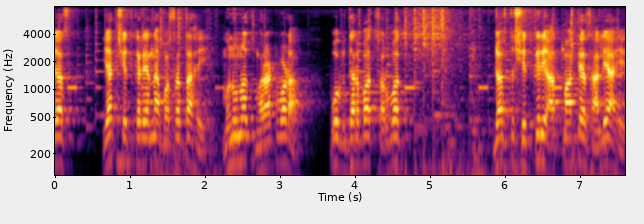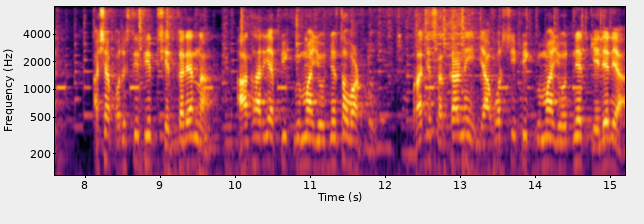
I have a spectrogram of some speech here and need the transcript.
जास्त याच शेतकऱ्यांना बसत आहे. म्हणूनच मराठवाडा व विदर्भात सर्वात जास्त शेतकरी आत्महत्या झाल्या आहेत. अशा परिस्थितीत शेतकऱ्यांना आधार या पीक विमा योजनेचा वाटतो. राज्य सरकारने यावर्षी पीक विमा योजनेत केलेल्या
